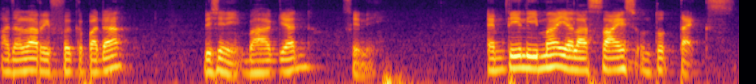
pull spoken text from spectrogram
adalah refer kepada di sini bahagian sini. Empty 5 ialah size untuk text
